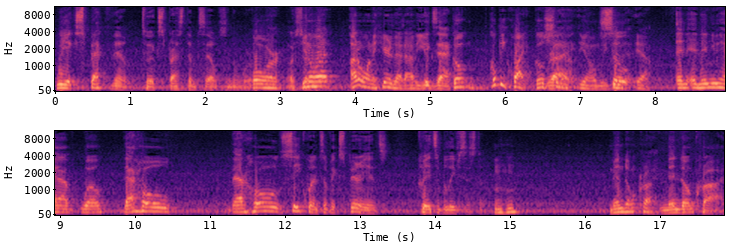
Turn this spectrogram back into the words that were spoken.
We expect them to express themselves in the world. Or, you know what? I don't want to hear that out of you. Exactly. Go, go be quiet. Go sit Right. down. You know, we so, do that. Yeah. And and then you have well that whole that whole sequence of experience creates a belief system. Mm-hmm. Men don't cry. Men don't cry.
